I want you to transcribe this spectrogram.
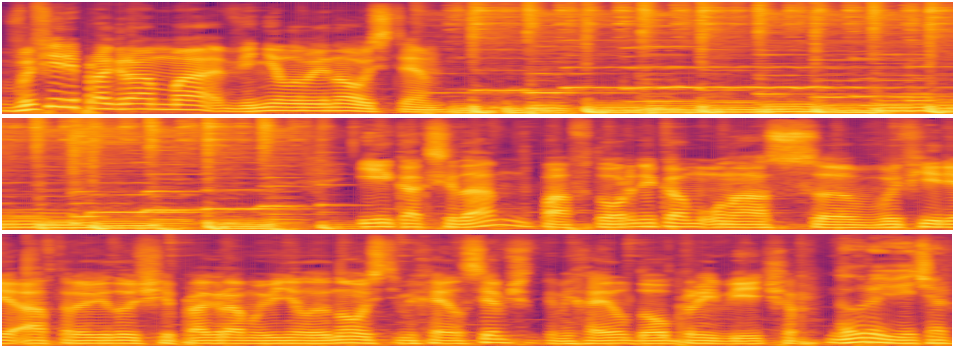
В эфире программа «Виниловые новости». И, как всегда, по вторникам у нас в эфире автор и ведущий программы «Виниловые новости» Михаил Семченко. Михаил, добрый вечер. Добрый вечер.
